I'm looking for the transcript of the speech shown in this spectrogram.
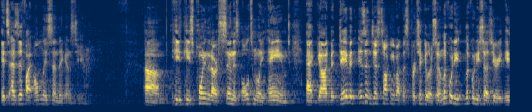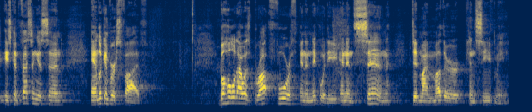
it's as if I only sinned against you. Um, he, he's pointing that our sin is ultimately aimed at God. But David isn't just talking about this particular sin. Look what he, look what he says here. He, he's confessing his sin. And look in verse 5. Behold, I was brought forth in iniquity, and in sin did my mother conceive me.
